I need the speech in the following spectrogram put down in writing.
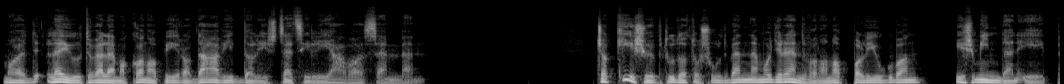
majd leült velem a kanapéra Dáviddal és Ceciliával szemben. Csak később tudatosult bennem, hogy rend van a nappaliukban, és minden épp.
